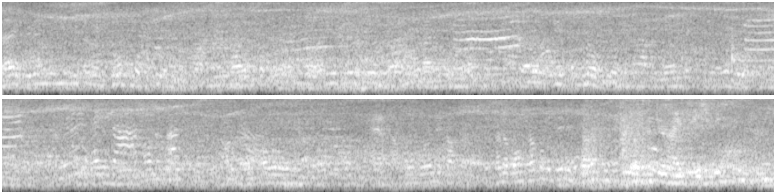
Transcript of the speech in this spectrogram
Ja, ich will ja nicht mit dem Schop probieren. Meine Warum kann man mit denen nicht sagen? Noch 30 Sekunden.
